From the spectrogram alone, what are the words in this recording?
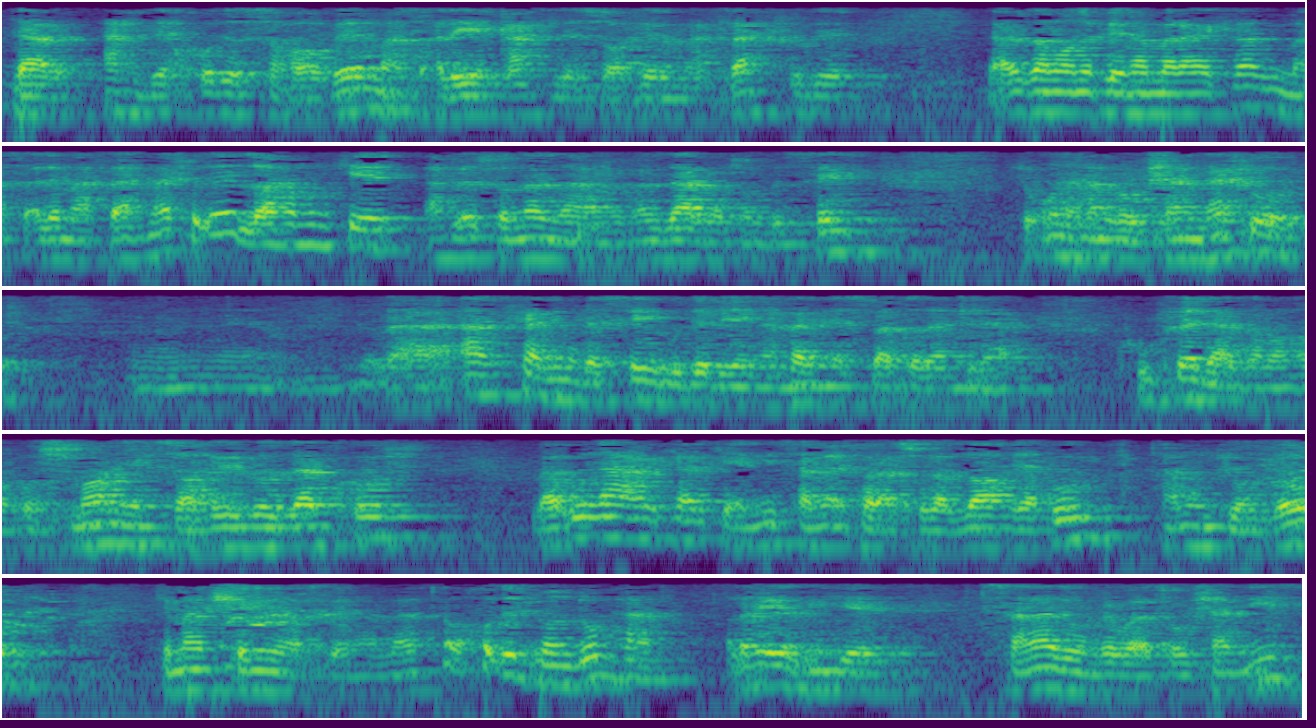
در عهد خود صحابه مسئله قتل ساحر مطرح شده. در زمان پیغمبر اکرم مسئله مطرح نشده. الا همون که اهل سنت در ضربتون به سه که اون هم روشن نشد. و از کردیم قصه بوده به یک نفر نسبت دادن که در کوفه در زمان عثمان یک ساحری رو در کشت. و او نقل کرد که اینی سمعت رسول الله یقول همون جندب که من شنید از و تا خود جندب هم حالا غیر اینکه سند اون روایت روشن نیست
